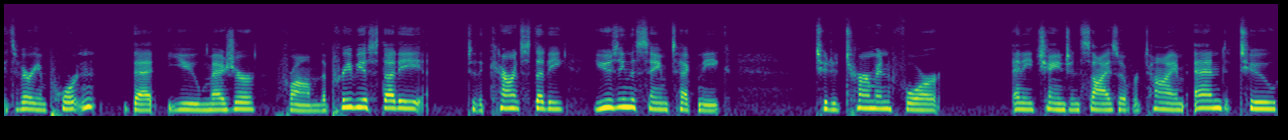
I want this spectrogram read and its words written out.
it's very important that you measure from the previous study to the current study using the same technique to determine for any change in size over time and to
